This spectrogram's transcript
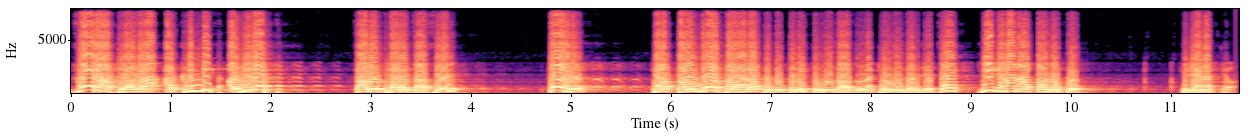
जर आपल्याला अखंडित अविरत चालू ठेवायचा असेल तर ह्या पांढऱ्या पायाला कुठेतरी तुम्ही बाजूला ठेवणं गरजेचं आहे. ही घाण आता नको. हे ध्यानात ठेवा.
